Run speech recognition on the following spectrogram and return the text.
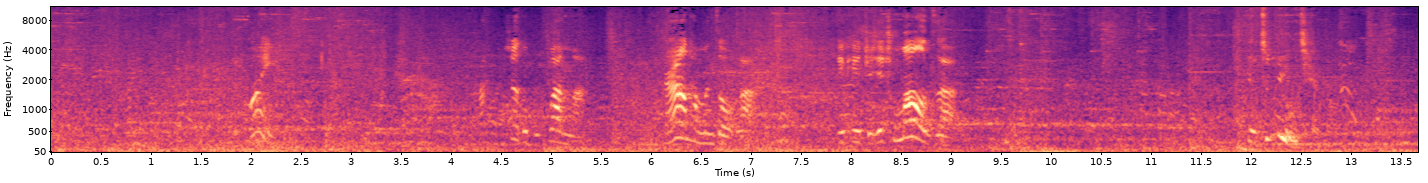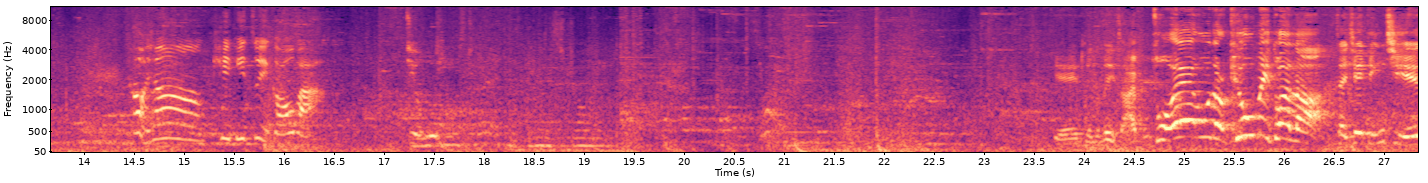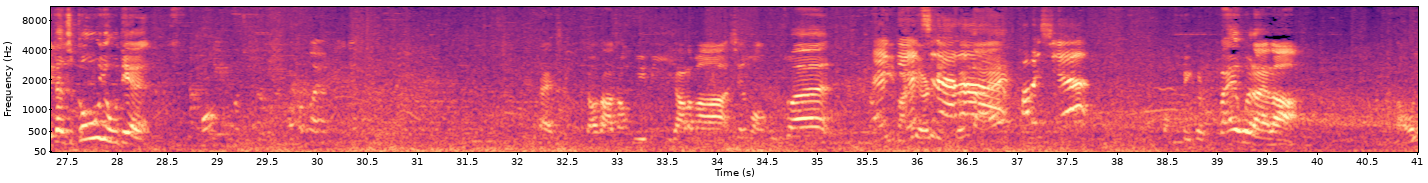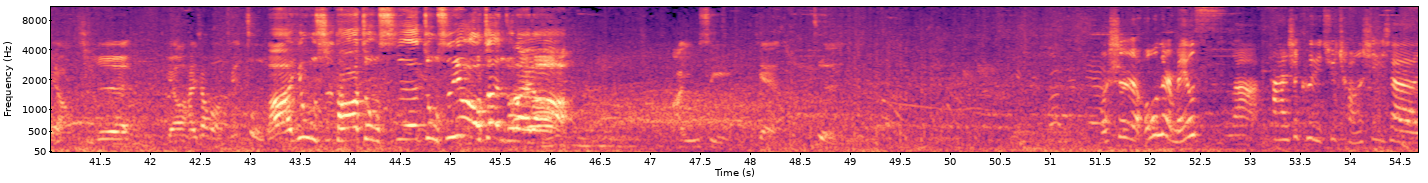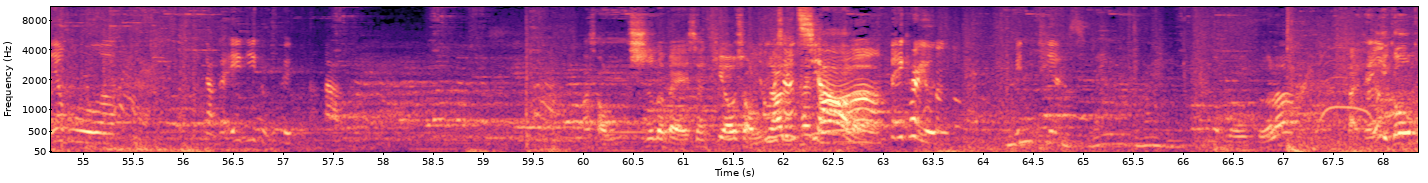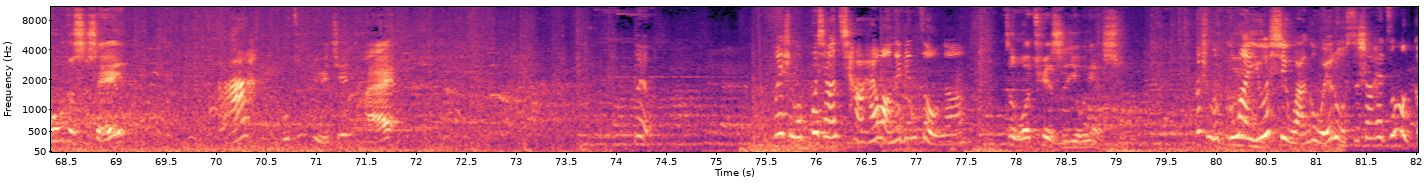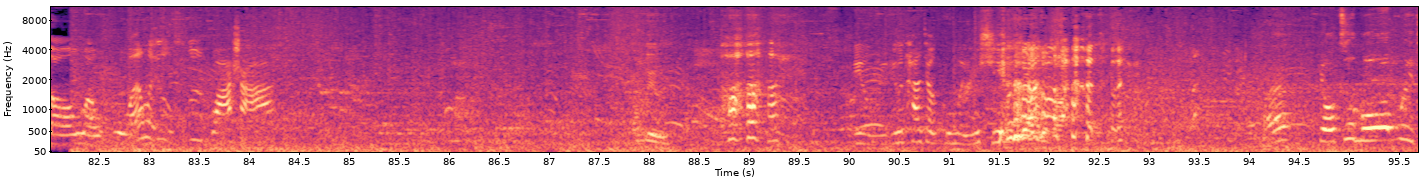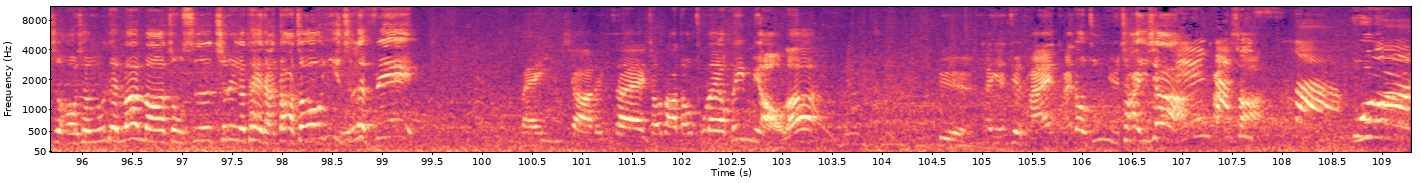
这都不换吗？全让他们走了，A P 直接出帽子，这么有钱吗！他好像 K P 最高吧？九，别蹲的位置还不错，哎，我的 Q 被断了，再接顶起，但是勾有点。再次交大招规避一下了吗？先往后钻，哎，把这人顶叠起来了，，滑板鞋，往贝克掰回来了，倒两只，表还想往前走吗？又是他，宙斯，宙斯又要站出来了。RUC 剑准，我是 Owner 没有死啊，他还是可以去尝试一下，要不两个 A D 可不可以打大了？把小龙吃了呗。现在 TL 小龙他们想压力太抢大了啊。，Faker 有 NTS，勾得了，一勾，勾的是谁？啊？不中女接台，对，为什么不想抢还往那边走呢？这波确实有点失误。为什么古玩游戏玩个维鲁斯伤害这么高我？我玩维鲁斯刮痧，刚没有哈哈哈。没有，因为他叫古马游戏。哎，要这波位置好像有点烂吗？宙斯吃了一个泰坦大招，一直在飞，掰一下人在招大招出来要被秒了。去开岩雀台，抬到中女差一下，没人打宙看斯了，哇哇！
